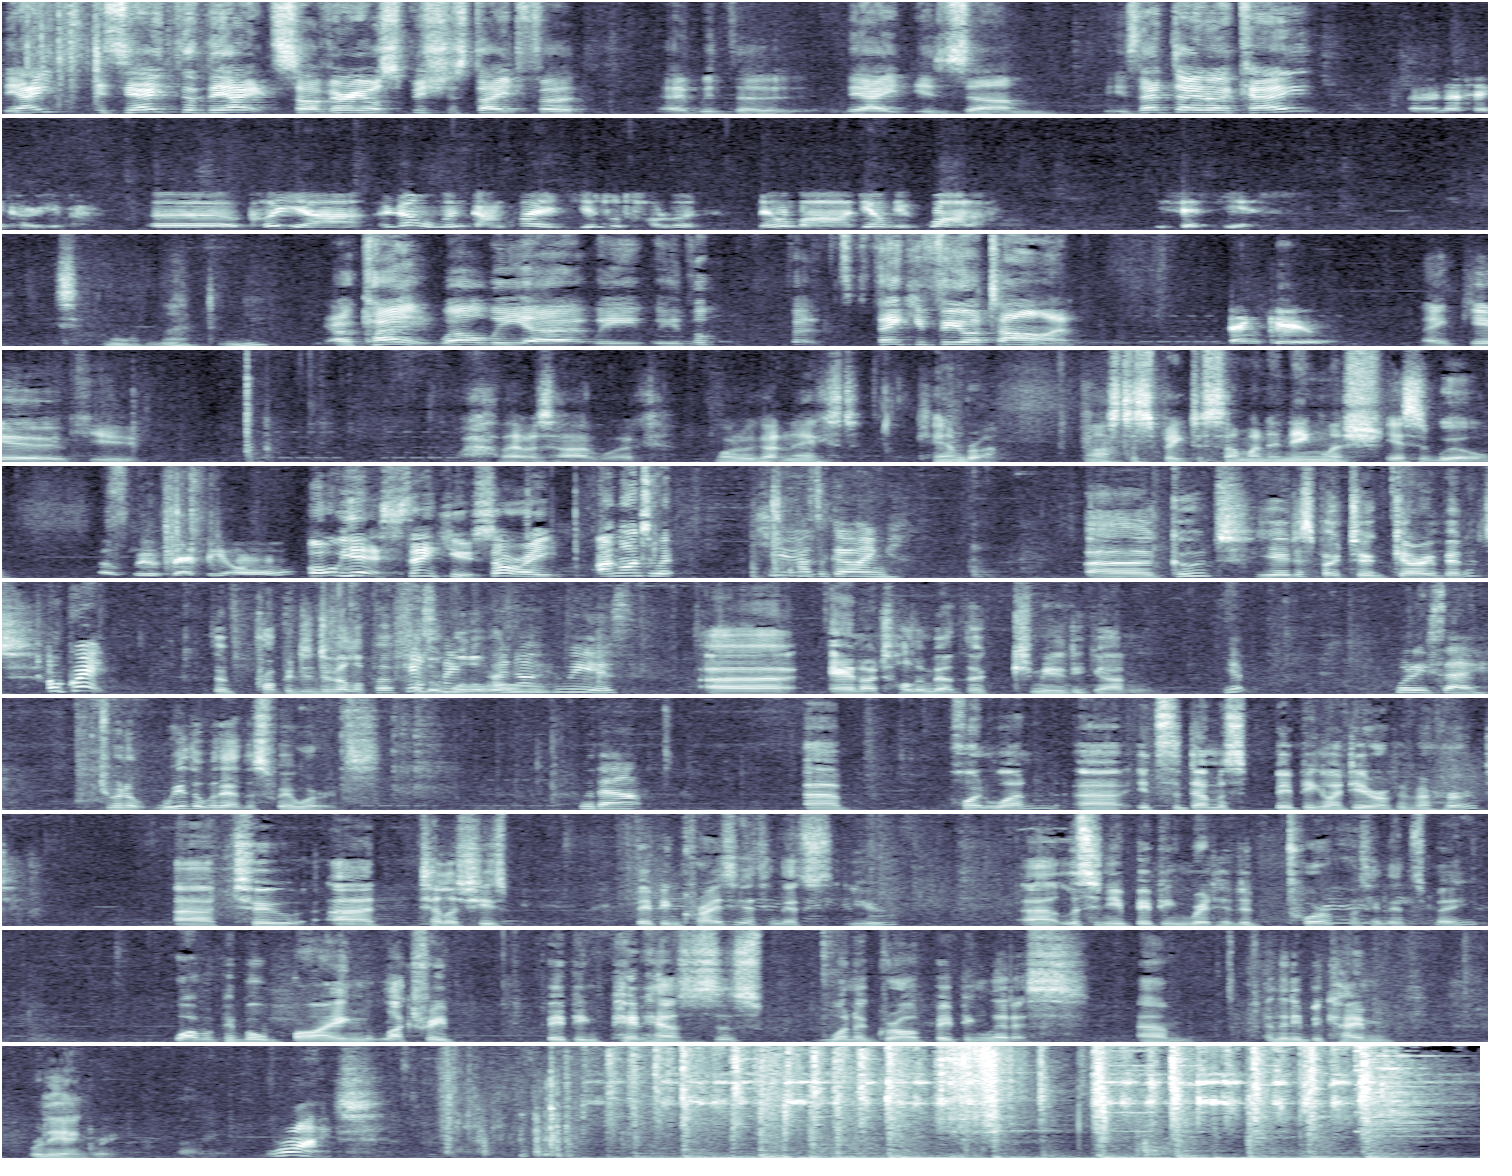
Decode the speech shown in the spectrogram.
The eighth. It's the eighth of the eighth. So a very auspicious date for uh, with the the eight is um is that date okay? 呃，那天可以吧？呃，可以啊，让我们赶快结束讨论，然后把电话给挂了。He says yes. He said more than that, didn't he? Okay. Well, we uh, we we look. Thank you for your time. Thank you. Thank you. Thank you. Wow, that was hard work. What do we got next? Canberra. Nice to speak to someone in English. Yes, it will. Uh, will that be all? Oh yes, thank you. Sorry. I'm onto it. How's it going? Uh, good. Yeah, just spoke to Gary Bennett, Oh, great. the property developer for Yes, the we, I Woollawong. know who he is. Uh, and I told him about the community garden. Yep. What do you say? Do you want it with or without the swear words? Without? Uh, point one, uh, it's the dumbest beeping idea I've ever heard. Uh, two, uh, tell her she's beeping crazy. I think that's you. Uh, listen, you beeping redheaded twerp. I think that's me. Why would people buying luxury beeping penthouses want to grow a beeping lettuce? Um, and then he became really angry. Right.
